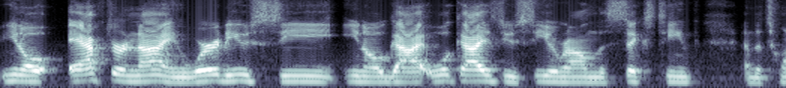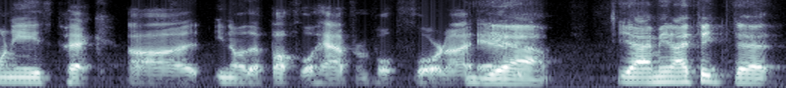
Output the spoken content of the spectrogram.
you know, after nine, where do you see, you know, guy, what guys do you see around the 16th and the 28th pick, uh, you know, that Buffalo had from both Florida and. Yeah. Yeah. I mean, I think that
